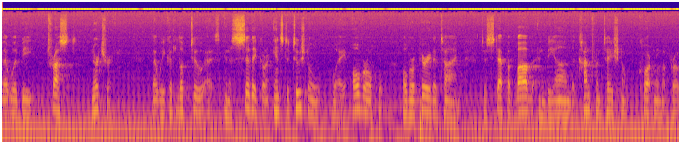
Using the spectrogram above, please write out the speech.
that would be trust nurturing, that we could look to as in a civic or institutional way over, over a period of time to step above and beyond the confrontational courtroom approach.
